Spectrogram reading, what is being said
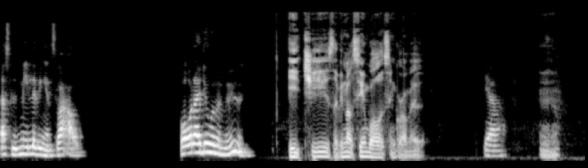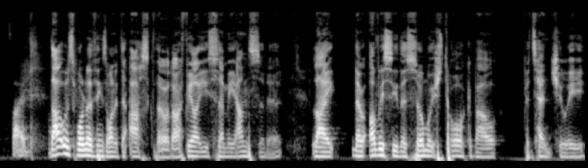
That's me living in Slough. What would I do on the moon? Eat cheese. Have you not seen Wallace and Gromit? Yeah. Yeah. Fine. That was one of the things I wanted to ask, though. Though I feel like you semi answered it. Like, there obviously there's so much talk about potentially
